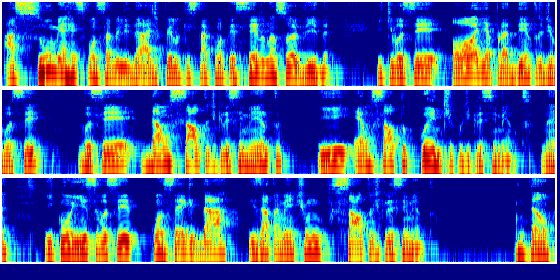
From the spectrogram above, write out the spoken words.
assume a responsabilidade pelo que está acontecendo na sua vida e que você olha para dentro de você, você dá um salto de crescimento e é um salto quântico de crescimento, né? E com isso você consegue dar exatamente um salto de crescimento. Então,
